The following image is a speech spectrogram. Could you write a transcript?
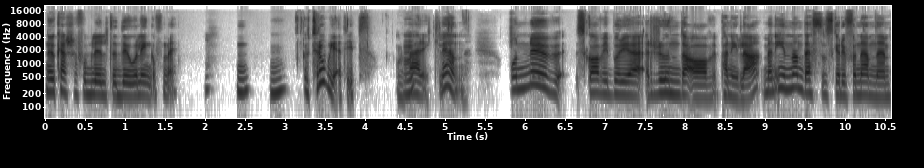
nu kanske det får bli lite Duolingo för mig. Mm. Mm. Otroliga tips. Mm. Verkligen. Och nu ska vi börja runda av Pernilla. Men innan dess ska du få nämna en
